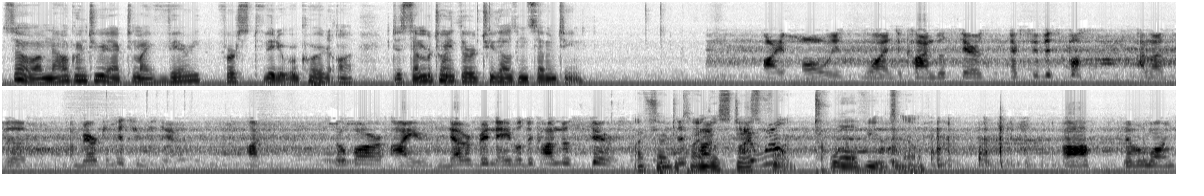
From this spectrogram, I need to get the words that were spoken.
So, I'm now going to react to my very first video recorded on December 23rd, 2017. I always wanted to climb those stairs next to this bus. I'm at the American History Museum. I, so far, I've never been able to climb those stairs. I've tried to This climb those stairs for 12 years now. Ah, never mind.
